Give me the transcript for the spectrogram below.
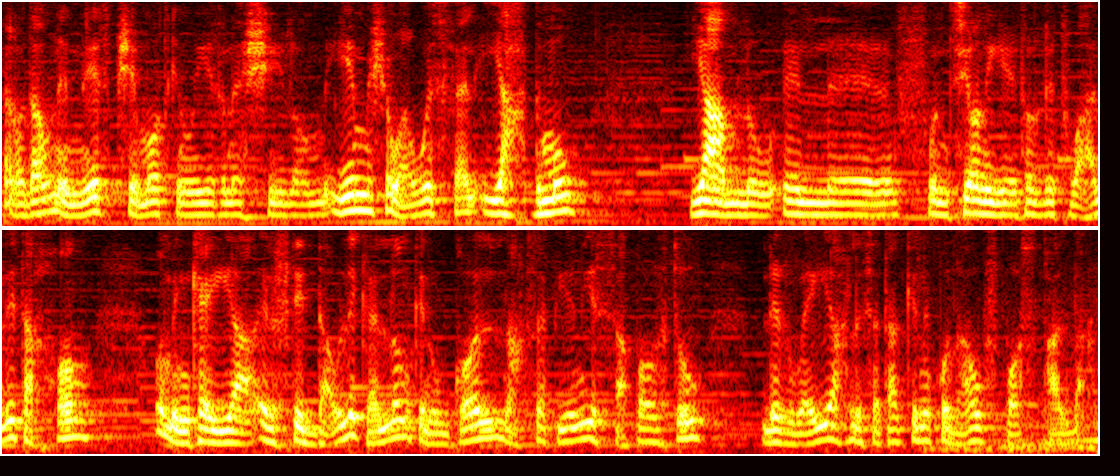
Però dawn in-nies b'xi mod kienu jirnexxilhom jimxu hawn isfel, jaħdmu, jagħmlu l-funzjonijiet u r-ritwali tagħhom u minkejja l-ftit dawl li kellhom kienu wkoll, naħseb jien, jissaportu Li rwejjaħ li seta' kien ikun hawn f'post bħal dan.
